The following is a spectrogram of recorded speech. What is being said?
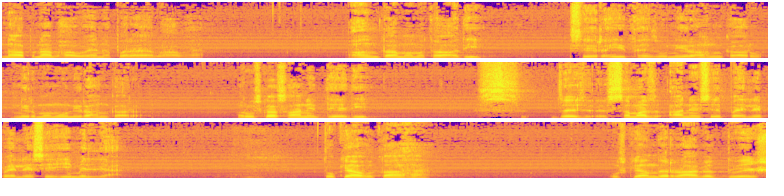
न अपना भाव है, न पराया भाव है। अहंता ममता आदि से रहित है जो निरअहकार निर्ममो निरहंकार। और उसका सानिध्य यदि समझ आने से पहले पहले से ही मिल जाए तो क्या होता है, उसके अंदर राग द्वेष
